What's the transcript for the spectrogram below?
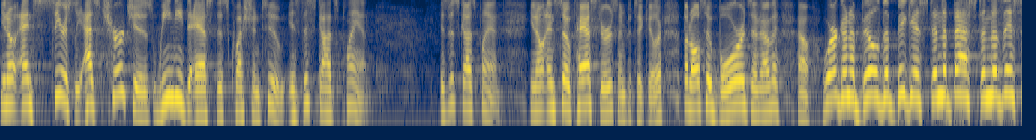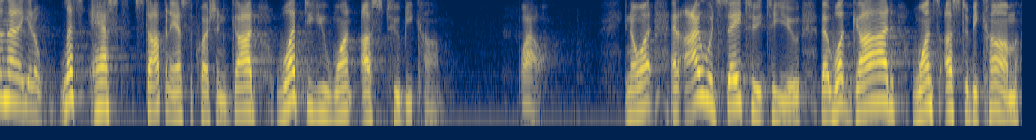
you know, and seriously, as churches, we need to ask this question too Is this God's plan? Is this God's plan? You know, and so pastors in particular, but also boards and other, uh, we're going to build the biggest and the best and the this and that. You know, let's ask, stop and ask the question God, what do you want us to become? Wow. You know what? And I would say to, to you that what God wants us to become,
